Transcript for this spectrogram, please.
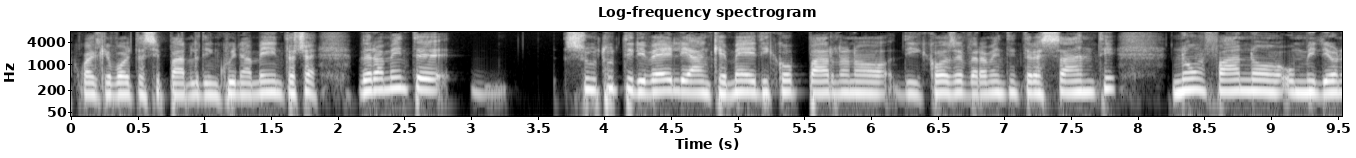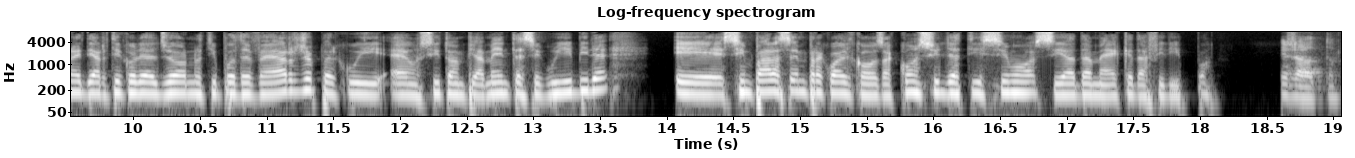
qualche volta si parla di inquinamento, cioè veramente su tutti i livelli, anche medico, parlano di cose veramente interessanti. Non fanno un milione di articoli al giorno tipo The Verge, per cui è un sito ampiamente seguibile e si impara sempre qualcosa, consigliatissimo sia da me che da Filippo. Esatto.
